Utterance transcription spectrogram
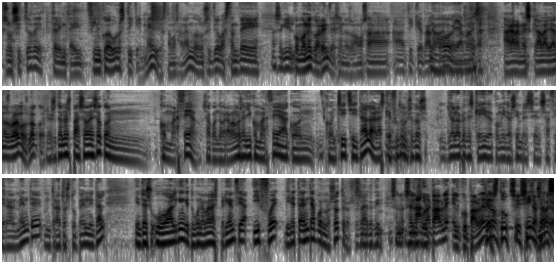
es, un sitio de 35 euros ticket medio, estamos hablando, de un sitio bastante Asequible. común y corriente. Si nos vamos a, a ticket alto, No, no, ya más. a, a gran escala, ya nos volvemos locos. Nosotros nos pasó eso con, con Marcea. O sea, cuando grabamos allí con Marcea, con, con Chichi y tal, la verdad es que fuimos nosotros, yo las veces que he ido he comido siempre sensacionalmente, un trato estupendo y tal. Y entonces hubo alguien que tuvo una mala experiencia y fue directamente a por nosotros. O sea, es decir, Se, se El nos- culpable, el culpable eres tú. Sí, sí, nosotros.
